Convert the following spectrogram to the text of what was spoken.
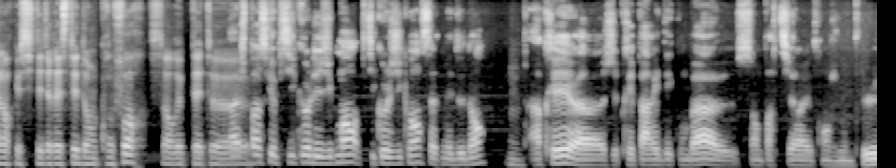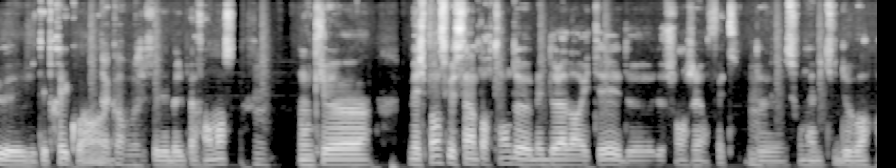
alors que si tu étais resté dans le confort, ça aurait peut-être. Euh... Ah, je pense que psychologiquement, psychologiquement, ça te met dedans. Hmm. Après, euh, j'ai préparé des combats euh, sans partir à l'étranger non plus, et j'étais prêt, quoi. D'accord. Ouais. J'ai fait des belles performances. Hmm. Donc, euh, mais je pense que c'est important de mettre de la variété et de, de changer, en fait, hmm. de ce qu'on a l'habitude de voir.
